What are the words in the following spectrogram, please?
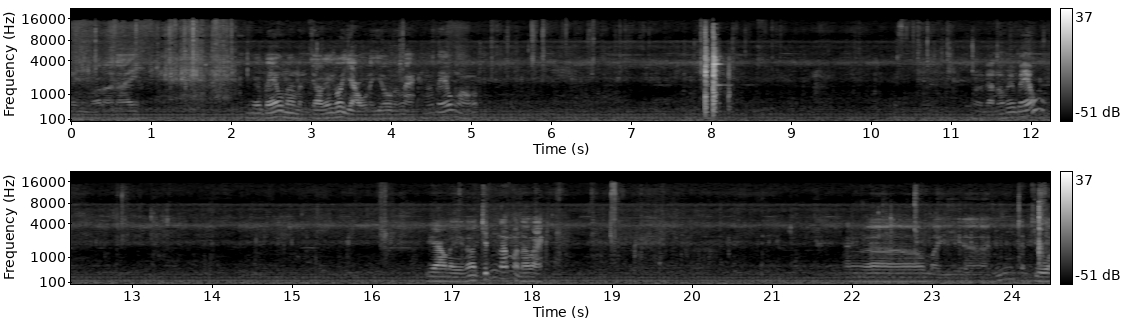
Mì gọi là đây. Béo béo nữa mình cho cái gói dầu này vô nữa nè nó béo ngon lắm rồi là nó béo. Rau này nó chín lắm rồi nè bạn. Ăn ờ, mì uh, nhúng canh chua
